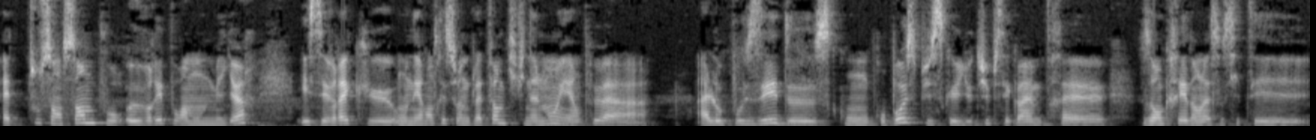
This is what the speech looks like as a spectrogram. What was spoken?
être tous ensemble pour œuvrer pour un monde meilleur. Et c'est vrai qu'on est rentré sur une plateforme qui finalement est un peu à, à l'opposé de ce qu'on propose, puisque YouTube c'est quand même très ancré dans la société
